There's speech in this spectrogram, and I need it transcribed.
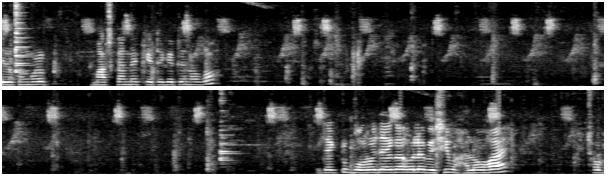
এরকম করে মাঝখান দিয়ে কেটে কেটে নেব। এটা একটু বড় জায়গা হলে বেশি ভালো হয়। ছোট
